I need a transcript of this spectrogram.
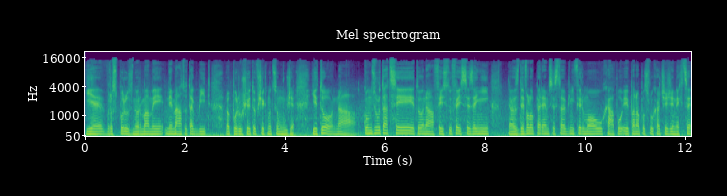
je v rozporu s normami, nemá to tak být, porušuje to všechno, co může. Je to na konzultaci, je to na face-to-face sezení s developerem, se stavební firmou, chápu i pana posluchače, že nechce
